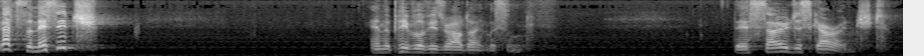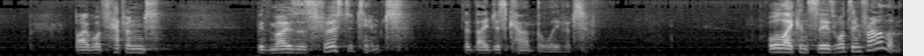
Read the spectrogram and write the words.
That's the message. And the people of Israel don't listen. They're so discouraged by what's happened with Moses' first attempt that they just can't believe it. All they can see is what's in front of them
